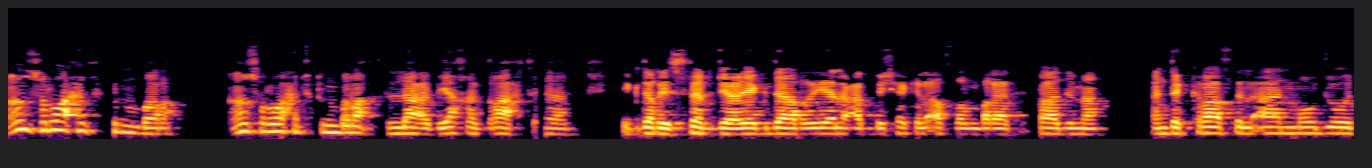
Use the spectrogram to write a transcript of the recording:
عنصر واحد في كل مباراة. عنصر واحد في كل مباراة. اللاعب ياخذ راحته يقدر يسترجع يقدر يلعب بشكل أفضل المباريات القادمة. عندك كرافث الآن موجود.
